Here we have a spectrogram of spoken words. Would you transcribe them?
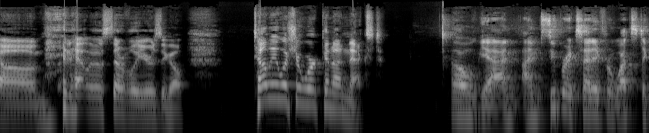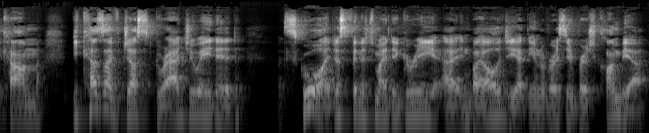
um, that was several years ago. Tell me what you're working on next. Oh yeah, I'm, I'm super excited for what's to come because I've just graduated school. I just finished my degree uh, in biology at the University of British Columbia.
